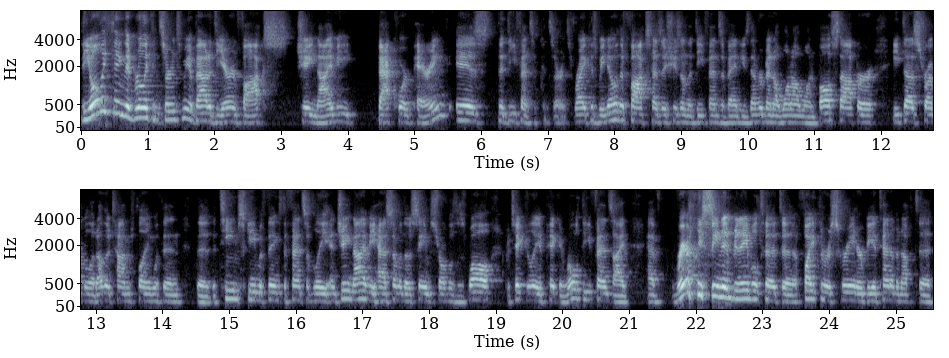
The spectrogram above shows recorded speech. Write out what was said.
the only thing that really concerns me about a De'Aaron Fox, Jay Ivey backcourt pairing is the defensive concerns, right? Because we know that Fox has issues on the defensive end. He's never been a one-on-one ball stopper. He does struggle at other times playing within the, the team scheme of things defensively. And Jaden Ivey has some of those same struggles as well, particularly in pick and roll defense. I have rarely seen him been able to, to fight through a screen or be attentive enough to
